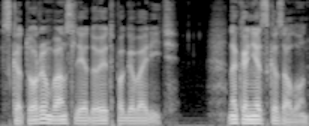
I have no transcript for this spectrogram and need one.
с которым вам следует поговорить. Наконец сказал он.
